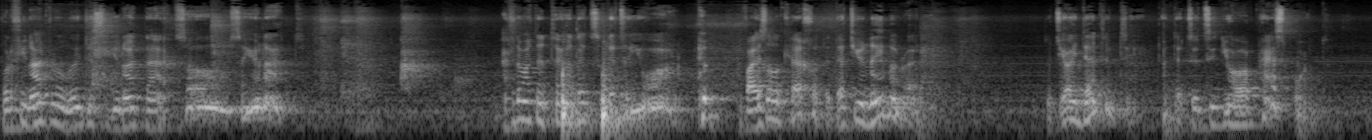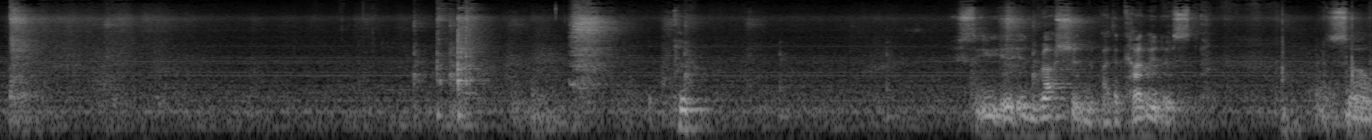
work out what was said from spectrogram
But if you're not religious, you're not that, so, so you're not. After Matan Torah, that's, that's who you are. That's your name already. That's your identity. That's it's in your passport. You see, in in Russian, by the communists, so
